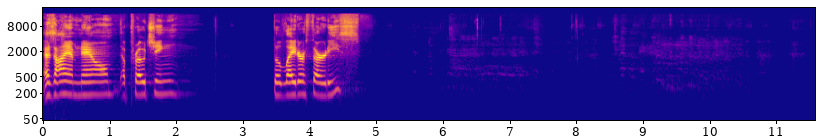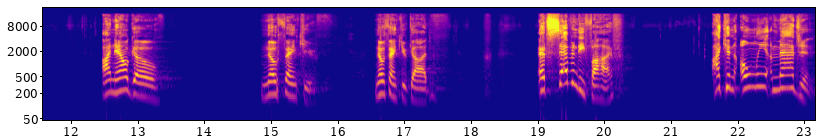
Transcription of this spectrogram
As I am now approaching the later 30s, I now go, no thank you. No thank you, God. At 75, I can only imagine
